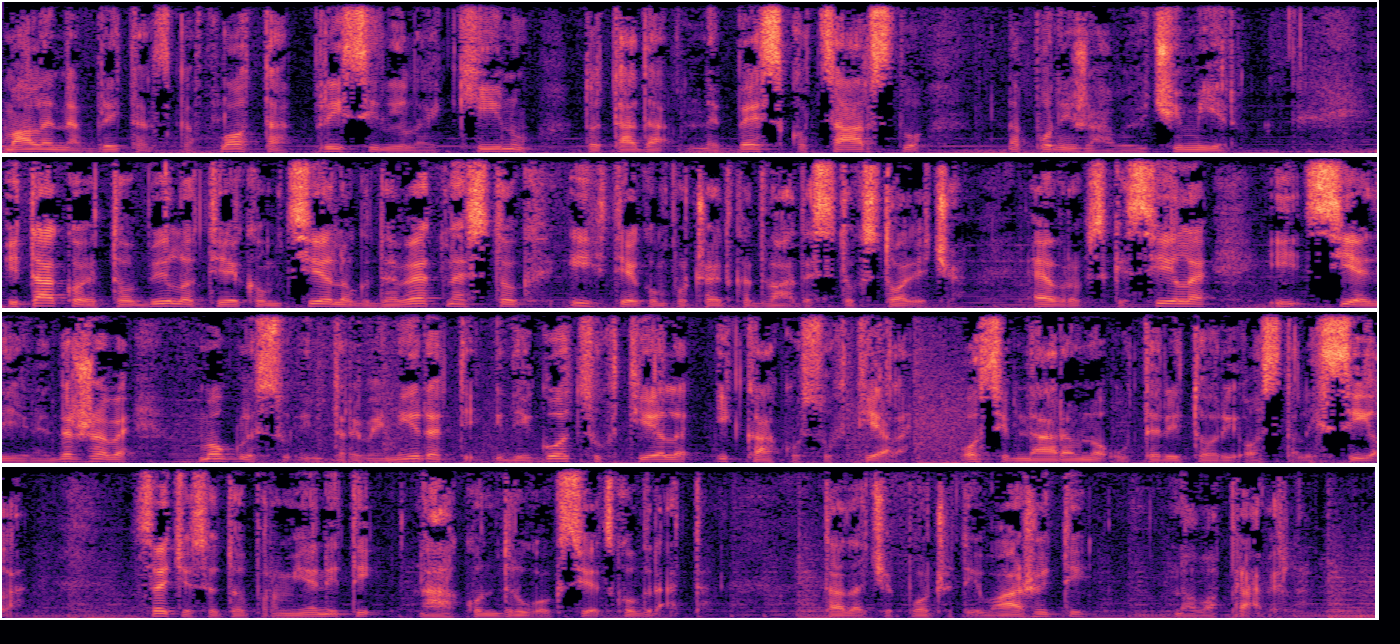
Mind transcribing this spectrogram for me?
Malena britanska flota prisilila je Kinu, do tada nebesko carstvo, na ponižavajući mir. I tako je to bilo tijekom cijelog 19. i tijekom početka 20. stoljeća. Europske sile i Sjedinjene države mogle su intervenirati gdje god su htjele i kako su htjele, osim naravno u teritoriji ostalih sila. Sve će se to promijeniti nakon drugog svjetskog rata. Tada će početi važiti nova pravila.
